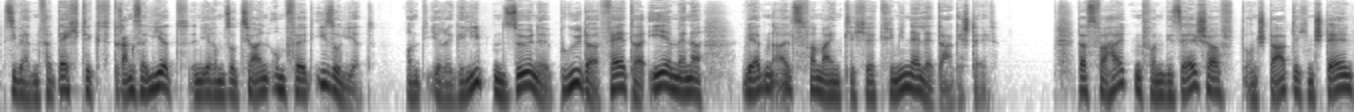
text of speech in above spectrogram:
Sie werden verdächtigt, drangsaliert, in ihrem sozialen Umfeld isoliert und ihre geliebten Söhne, Brüder, Väter, Ehemänner werden als vermeintliche Kriminelle dargestellt. Das Verhalten von Gesellschaft und staatlichen Stellen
